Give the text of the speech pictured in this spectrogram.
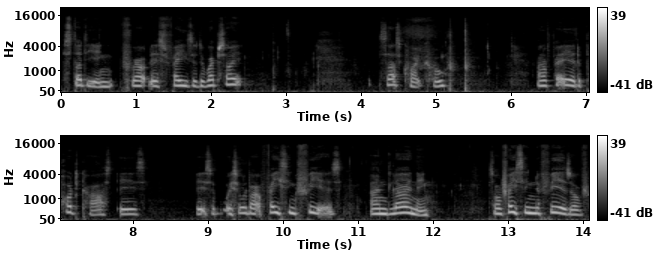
studying throughout this phase of the website. So that's quite cool. And I've put here the podcast is it's a, it's all about facing fears and learning. So I'm facing the fears of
